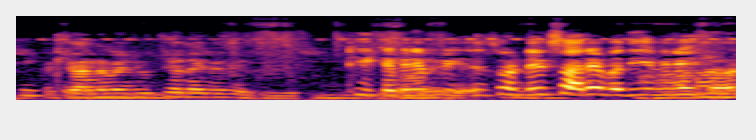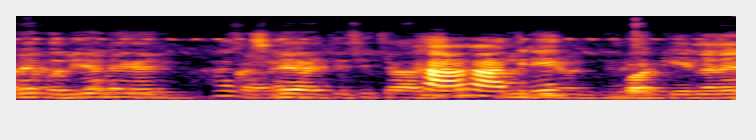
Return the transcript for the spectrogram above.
ਠੀਕ ਹੈ। 95 ਜੁੱਤੇ ਲੈ ਕੇ ਗਏ ਸੀ ਠੀਕ ਹੈ ਵੀਰੇ ਫੀ- ਤੁਹਾਡੇ ਸਾਰੇ ਵਧੀਆ ਵੀਰੇ? ਸਾਰੇ ਵਧੀਆ ਨੇ ਗਏ। ਕੱਲੇ ਆਏ ਸੀ ਅਸੀਂ ਚਾਰ ਹਾਂ ਹਾਂ ਵੀਰੇ। ਬਾਕੀ ਇਹਨਾਂ ਨੇ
